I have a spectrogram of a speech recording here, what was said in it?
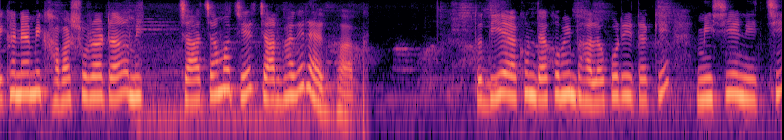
এখানে আমি খাবার সোডাটা আমি চা চামচের চার ভাগের এক ভাগ। তো দিয়ে এখন দেখো আমি ভালো করে এটাকে মিশিয়ে নিচ্ছি।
